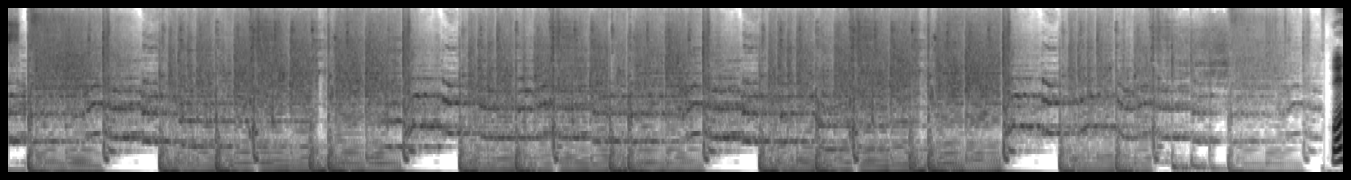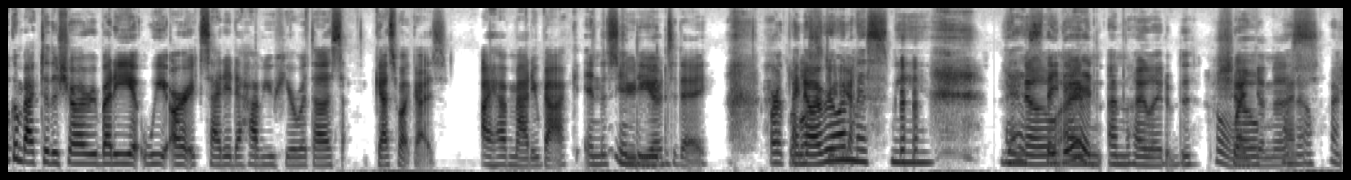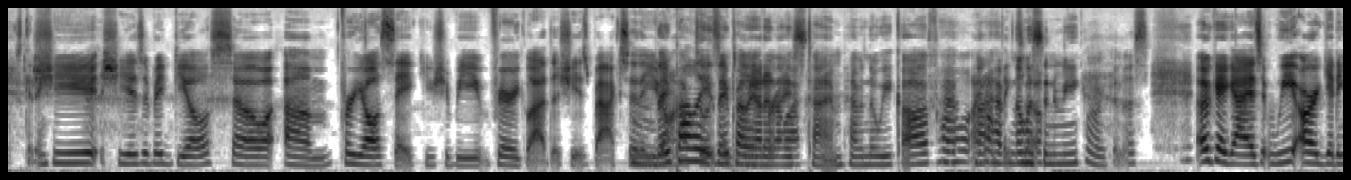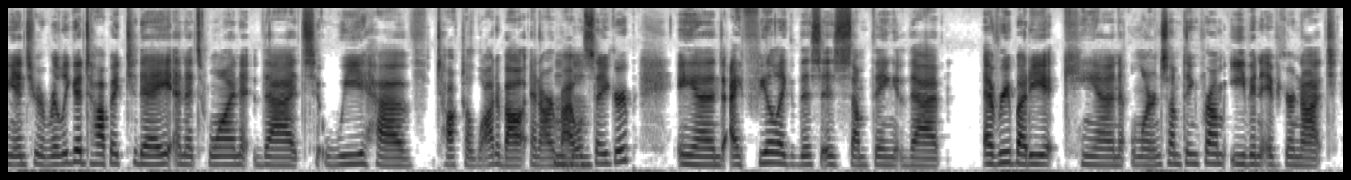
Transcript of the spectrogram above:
Welcome back to the show, everybody. We are excited to have you here with us. Guess what, guys? I have Maddie back in the studio Indeed. today. I know everyone missed me. I Yes, know they did. I'm, I'm the highlight of the Oh show. my goodness. I know. I'm just kidding. She she is a big deal. So um for y'all's sake, you should be very glad that she is back so that Mm, you they don't probably have to they probably had a nice while. time having the week off, ha- Oh, I not don't having think to so. listen to me. Oh my goodness. Okay, guys, we are getting into a really good topic today, and it's one that we have talked a lot about in our Bible Mhm. study group. And I feel like this is something that everybody can learn something from, even if you're not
